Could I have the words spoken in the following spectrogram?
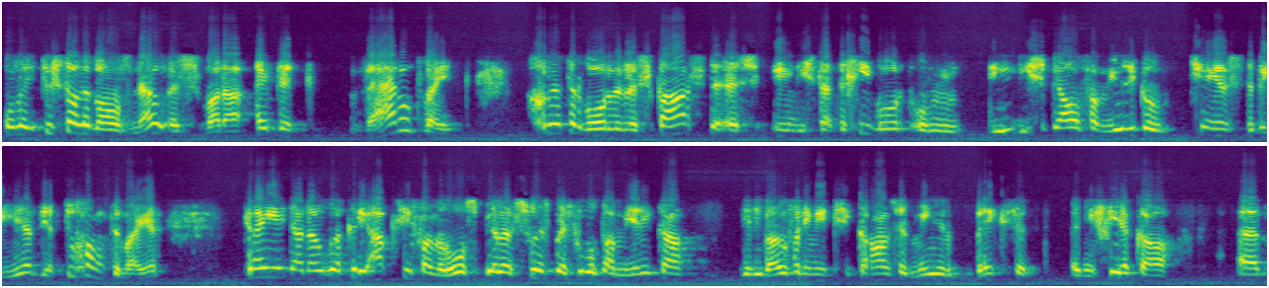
onder die toestande waar ons nou is waar daar eintlik wêreldwyd groter wordende skaarste is en die strategie word om die die spel van musical chairs te beheer deur toegang te weier kry jy dan nou ook reaksie van rolspelers soos byvoorbeeld Amerika die bou van die Meksikaanse muur Brexit in die VK ehm um,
